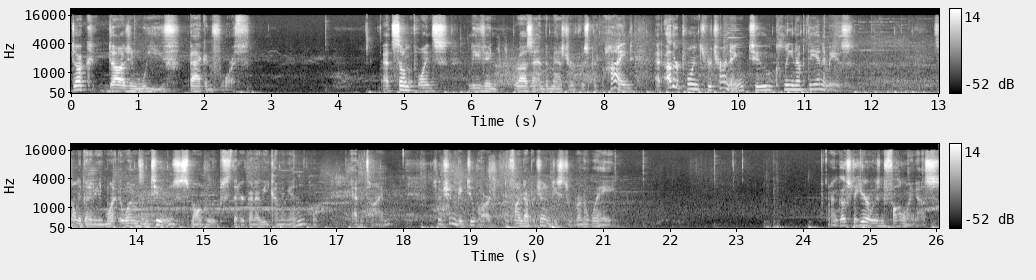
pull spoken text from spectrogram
duck, dodge, and weave back and forth. At some points, leaving Razah and the Master of Whisper behind, at other points returning to clean up the enemies. It's only going to be one, ones and twos, small groups, that are going to be coming in at a time. So it shouldn't be too hard to find opportunities to run away. Our Ghostly Hero isn't following us,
